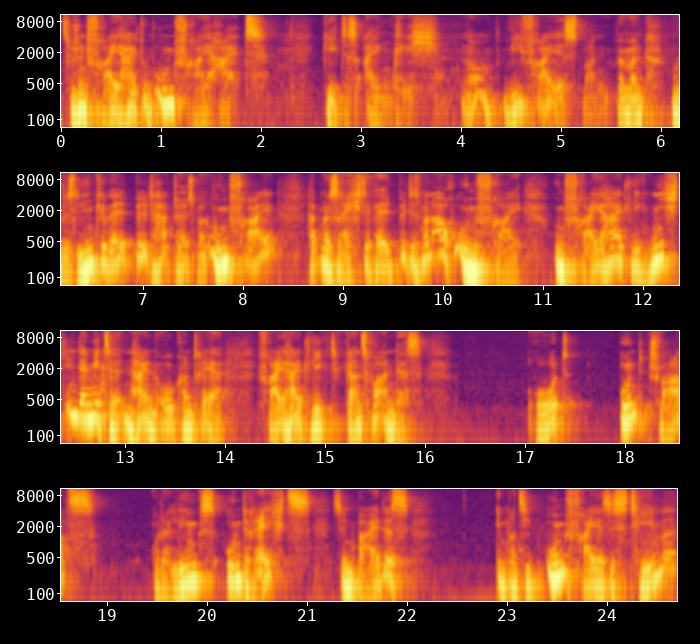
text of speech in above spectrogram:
zwischen Freiheit und Unfreiheit geht es eigentlich. Ne? Wie frei ist man? Wenn man nur das linke Weltbild hat, dann ist man unfrei. Hat man das rechte Weltbild, ist man auch unfrei. Und Freiheit liegt nicht in der Mitte. Nein, au contraire. Freiheit liegt ganz woanders. Rot und Schwarz oder links und rechts sind beides im Prinzip unfreie Systeme,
